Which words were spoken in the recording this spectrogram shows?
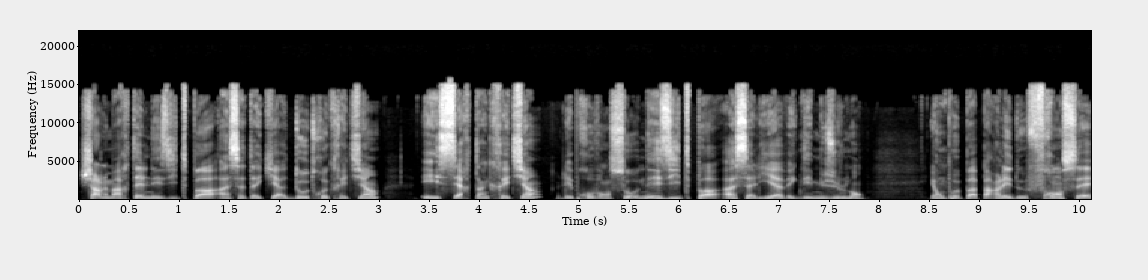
Charles Martel n'hésite pas à s'attaquer à d'autres chrétiens, et certains chrétiens, les Provençaux, n'hésitent pas à s'allier avec des musulmans. Et on ne peut pas parler de français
